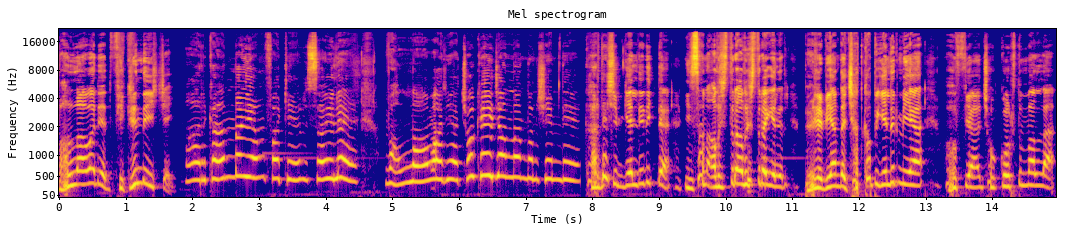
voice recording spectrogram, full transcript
Vallahi var ya fikrin değişecek. Arkandayım fakir. Söyle. Vallahi var ya çok heyecanlandım şimdi. Kardeşim gel dedik de insan alıştıra alıştıra gelir. Böyle bir anda çat kapı gelir mi ya? Of ya çok korktum valla.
